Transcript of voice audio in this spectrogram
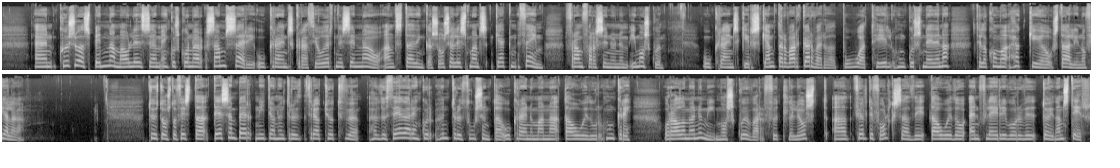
en kusu að spinna málið sem einhvers konar samsæri úkrænskra þjóðerni sinna og andstæðinga sósialismans gegn þeim framfara sinnunum í Moskvu. Úkrænskir skemdarvarkar væru að búa til hungursneiðina til að koma höggi á Stalin og félaga. 21. desember 1932 höfðu þegar einhver hundruð þúsunda úkrænumanna dáið úr hungri og ráðamönnum í Moskvu var fullu ljóst að fjöldi fólks að þið dáið og enn fleiri voru við dauðan styr.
